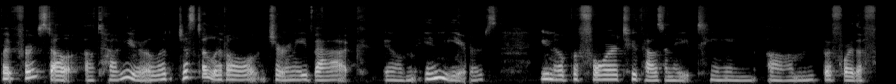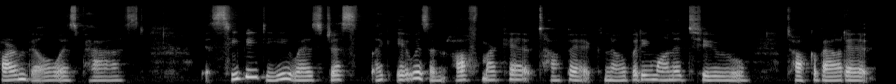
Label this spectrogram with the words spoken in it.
But first, I'll, I'll tell you a just a little journey back um, in years. You know, before 2018, um, before the Farm Bill was passed, CBD was just like it was an off market topic. Nobody wanted to talk about it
